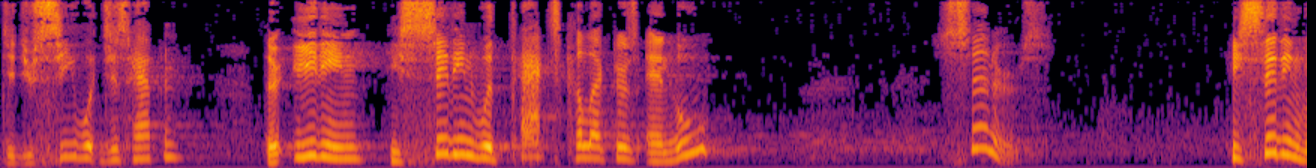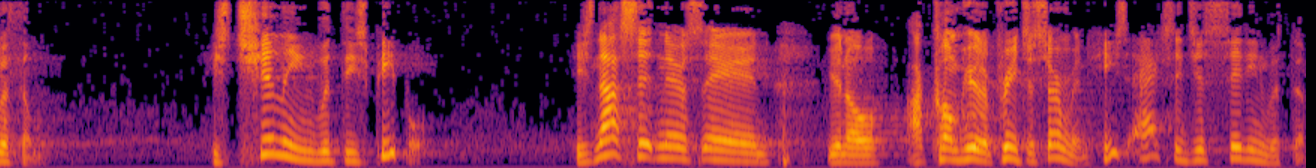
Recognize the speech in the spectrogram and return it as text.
Did you see what just happened? They're eating, he's sitting with tax collectors and who? Sinners. He's sitting with them. He's chilling with these people. He's not sitting there saying, you know, I come here to preach a sermon. He's actually just sitting with them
